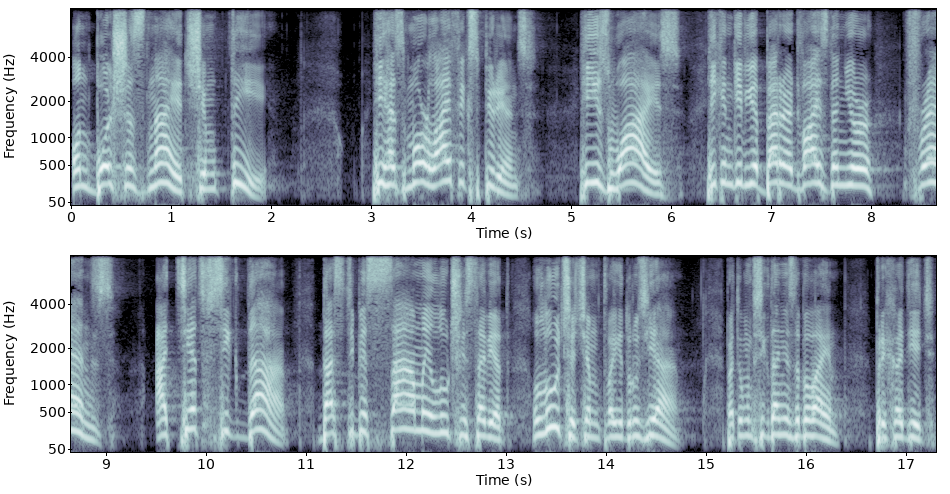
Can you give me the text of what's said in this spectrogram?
Он больше знает, чем ты. He has more life experience. He is wise. He can give you better advice than your friends. Отец всегда даст тебе самый лучший совет, лучше, чем твои друзья. Поэтому всегда не забываем приходить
